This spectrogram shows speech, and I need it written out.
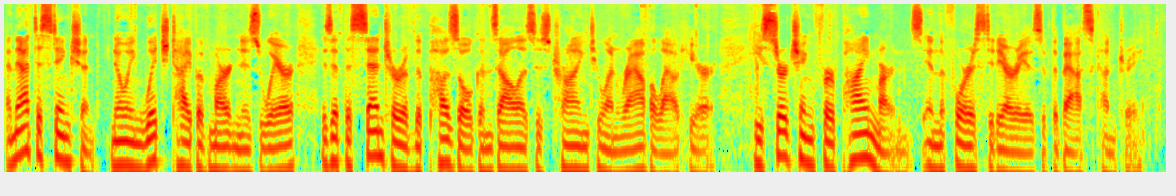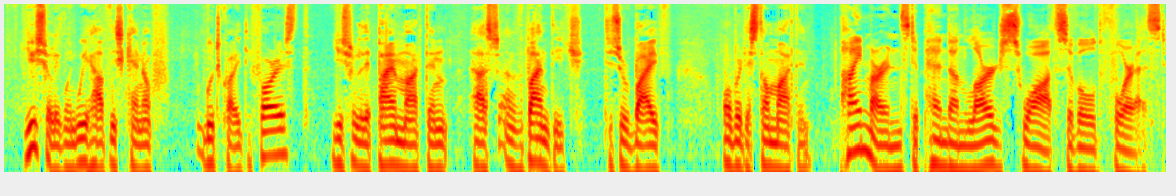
And that distinction, knowing which type of marten is where, is at the center of the puzzle Gonzalez is trying to unravel out here. He's searching for pine martens in the forested areas of the Basque Country. Usually, when we have this kind of good quality forest, usually the pine marten has an advantage to survive over the stone marten. Pine martens depend on large swaths of old forest.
